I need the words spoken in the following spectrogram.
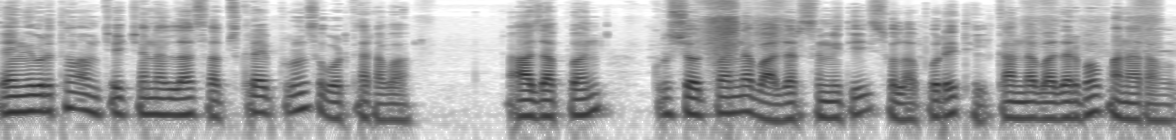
त्यांनी प्रथम आमच्या चॅनलला सबस्क्राईब करून सपोर्ट करावा. आज आपण कृषी उत्पन्न बाजार समिती सोलापूर येथील कांदा बाजारभाव पाहणार आहोत.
